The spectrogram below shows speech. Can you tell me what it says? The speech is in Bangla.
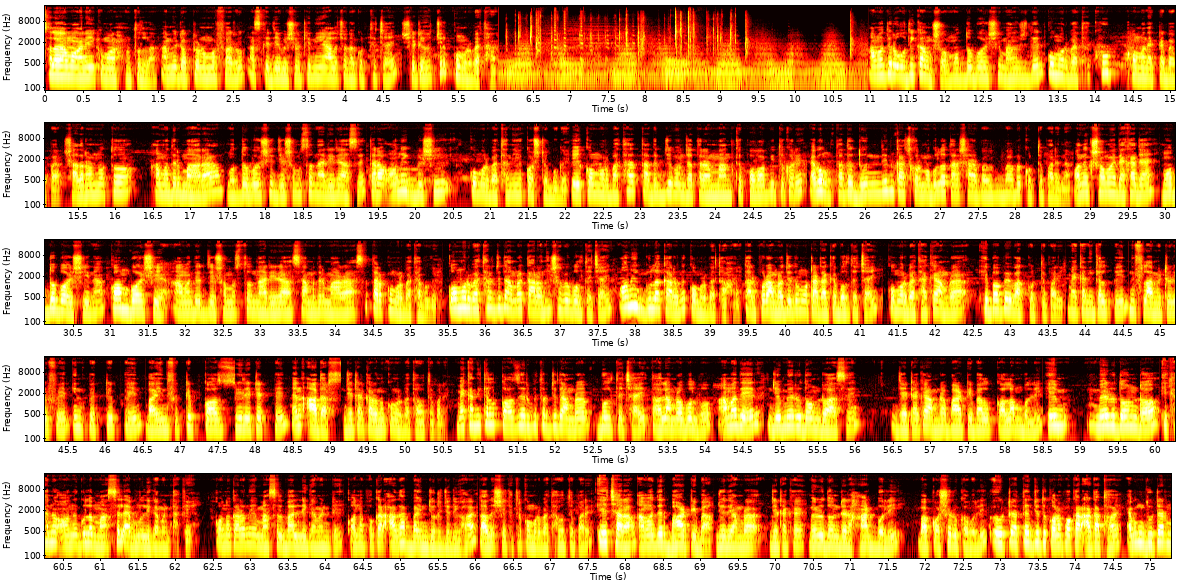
আসসালামু আলাইকুম রহমতুল্লাহ। আমি ডক্টর উমর ফারুক। আজকে যে বিষয়টি নিয়ে আলোচনা করতে চাই, সেটি হচ্ছে কোমর ব্যথা। আমাদের অধিকাংশ মধ্যবয়সী মানুষদের কোমর ব্যথা খুব কমন একটা ব্যাপার। সাধারণত আমাদের মারা, মধ্যবয়সী যে সমস্ত নারীরা আছে, তারা অনেক বেশি কোমর ব্যথা নিয়ে কষ্ট ভোগে। এই কোমর ব্যথা তাদের জীবনযাত্রার মানকে প্রভাবিত করে এবং তাদের দৈনন্দিন কাজকর্মগুলো তারা স্বাভাবিকভাবে করতে পারে না। অনেক সময় দেখা যায় মধ্য বয়সী না, কম বয়সী আমাদের যে সমস্ত নারীরা আছে, আমাদের মারা আছে, তারা কোমর ব্যথা ভোগে। কোমর ব্যথার যদি আমরা কারণ হিসেবে বলতে চাই, অনেকগুলা কারণে কোমর ব্যথা হয়। তারপর আমরা যদি মোটাটাকে বলতে চাই, কোমর ব্যথাকে আমরা এভাবে ভাগ করতে পারি। Mechanical pain inflammatory pain infective pain বা infective cause related pain and others, যেটার কারণে কোমর ব্যথা হতে পারে। মেকানিক্যাল কজের ভিতর যদি আমরা বলতে চাই, তাহলে আমরা বলব আমাদের যে মেরুদণ্ড আছে, যেটাকে আমরা ভার্টিবাল কলাম বলি, এই মেরুদণ্ড এখানে অনেকগুলো মাসেল এবং লিগামেন্ট থাকে। কোনো কারণে এই মাসেল বা লিগামেন্টে কোনো প্রকার আঘাত বা ইঞ্জুরি যদি হয়, তাহলে সেক্ষেত্রে কোমর ব্যথা হতে পারে। এছাড়াও আমাদের ভার্টিবা যদি আমরা যেটাকে মেরুদণ্ডের হাট বলি বা কশেরুকা বলি ওইটাতে যদি কোনো প্রকার আঘাত হয় এবং দুটার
